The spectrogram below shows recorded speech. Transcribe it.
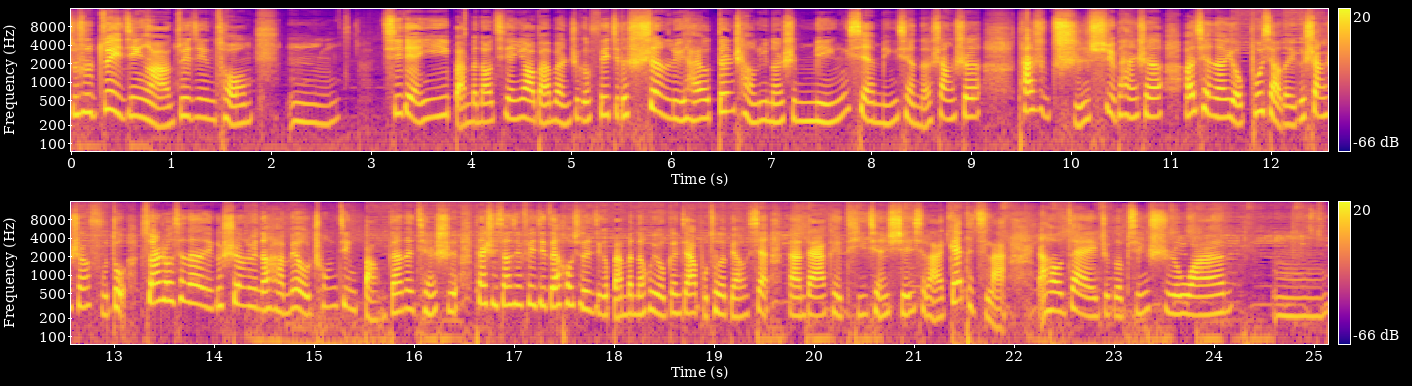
就是最近啊，最近从嗯七点一版本到七点一二版本，这个飞机的胜率还有登场率呢是明显明显的上升，它是持续攀升，而且呢有不小的一个上升幅度。虽然说现在的一个胜率呢还没有冲进榜单的前十，但是相信飞机在后续的几个版本呢会有更加不错的表现。当然大家可以提前学起来，get 起来，然后在这个平时玩，嗯。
